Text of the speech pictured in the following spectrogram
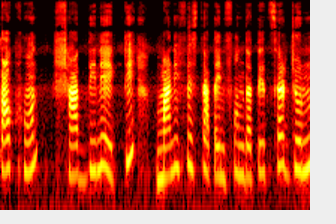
তখন সাত দিনে একটি মানিফেস্তাতা ইনফোন্দাতেৎসার জন্য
